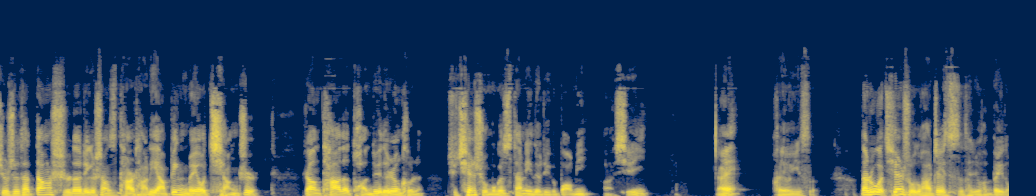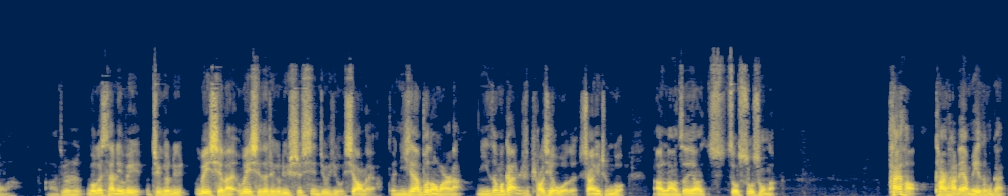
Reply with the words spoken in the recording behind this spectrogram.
就是他当时的这个上司塔尔塔利亚并没有强制让他的团队的任何人去签署摩根斯坦利的这个保密啊协议。哎，很有意思。那如果签署的话，这次他就很被动了。啊，就是摩根斯坦利威这个律威胁来威胁的这个律师信就有效了呀。对，你现在不能玩了，你这么干是剽窃我的商业成果啊，老子要走诉讼了。还好塔尔塔利亚没这么干。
